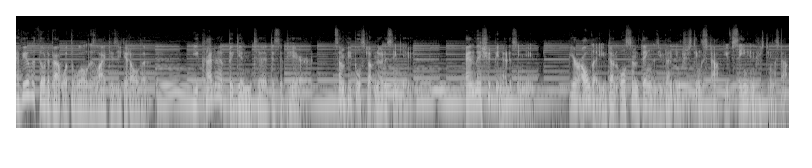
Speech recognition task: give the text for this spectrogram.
Have you ever thought about what the world is like as you get older? You kind of begin to disappear. Some people stop noticing you, and they should be noticing you. You're older, you've done awesome things, you've done interesting stuff, you've seen interesting stuff.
